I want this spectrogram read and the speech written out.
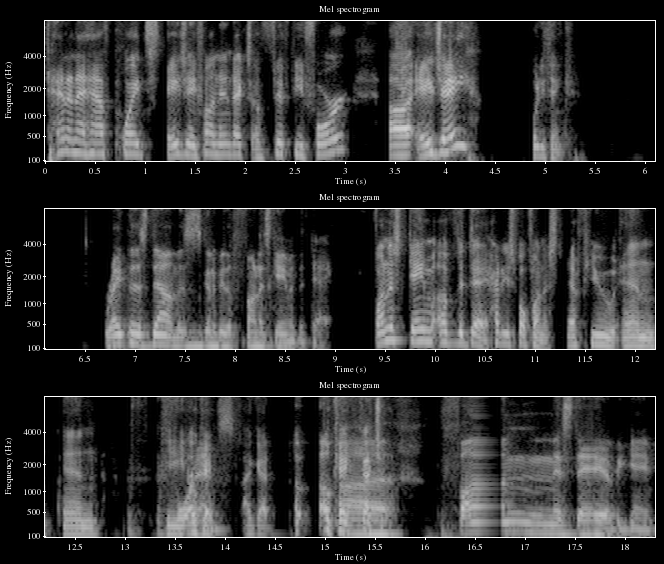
10 and a half points, AJ Fun Index of 54. Uh, AJ, what do you think? Write this down. This is going to be the funnest game of the day. Funnest game of the day. How do you spell funnest? F U N N. Okay, N's. I got. oh, okay, gotcha. Uh, funnest day of the game.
